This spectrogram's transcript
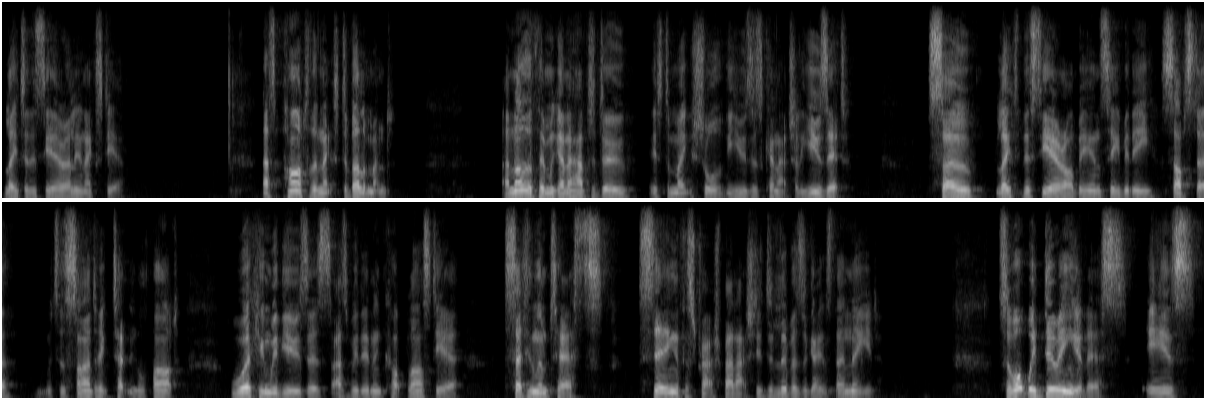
later this year, early next year. That's part of the next development. Another thing we're going to have to do is to make sure that the users can actually use it so later this year, I'll be in CBD SBSTTA, which is the scientific technical part, working with users, as we did in COP last year, setting them tests, seeing if the scratchpad actually delivers against their need. So what we're doing in this is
